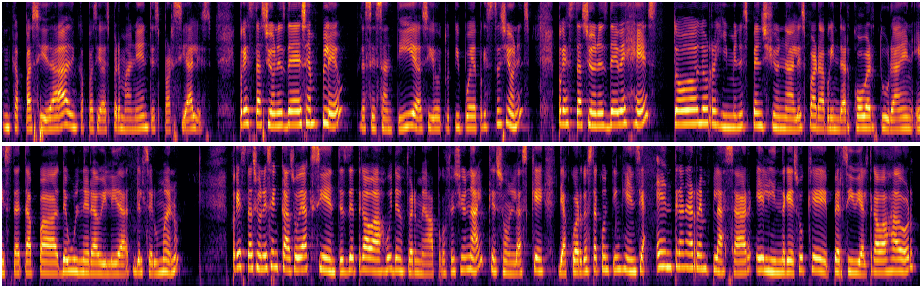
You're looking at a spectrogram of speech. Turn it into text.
incapacidad, incapacidades permanentes, parciales, prestaciones de desempleo, las cesantías y otro tipo de prestaciones, prestaciones de vejez, todos los regímenes pensionales para brindar cobertura en esta etapa de vulnerabilidad del ser humano, prestaciones en caso de accidentes de trabajo y de enfermedad profesional, que son las que, de acuerdo a esta contingencia, entran a reemplazar el ingreso que percibía el trabajador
